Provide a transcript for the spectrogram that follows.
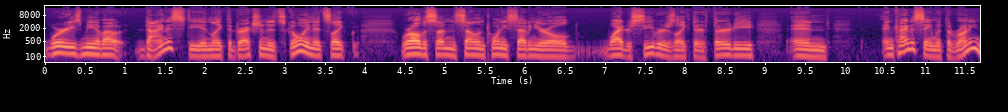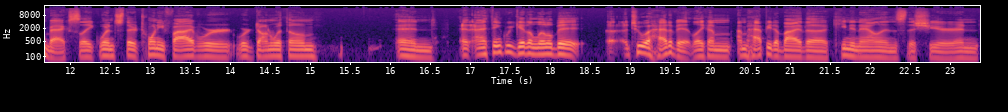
worries me about Dynasty and like the direction it's going. It's like we're all of a sudden selling 27 year old wide receivers like they're 30 and and kind of same with the running backs like once they're 25 we're we're done with them and and I think we get a little bit uh, too ahead of it like I'm I'm happy to buy the Keenan Allens this year and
